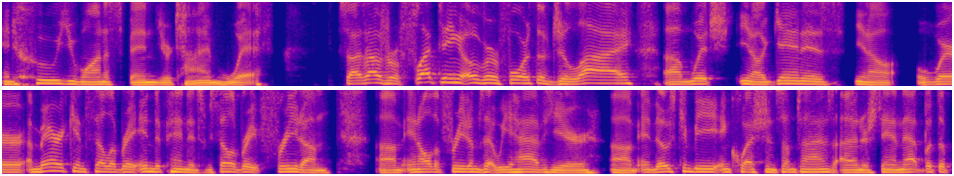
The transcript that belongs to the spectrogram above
and who you want to spend your time with. So as I was reflecting over 4th of July, um, which, you know, again is, you know, where Americans celebrate independence, we celebrate freedom, um, and all the freedoms that we have here. Um, and those can be in question sometimes. I understand that, but the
